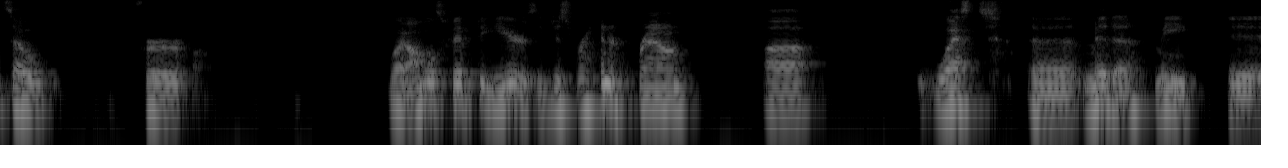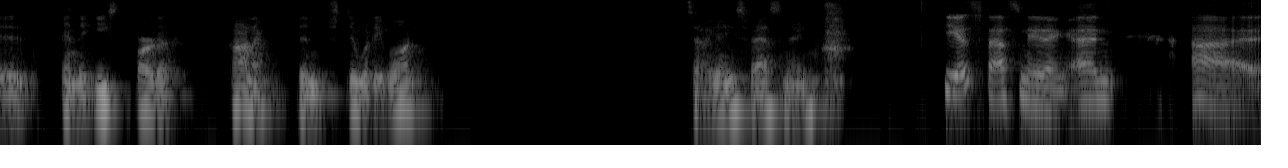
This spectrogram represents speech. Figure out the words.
So for what, almost 50 years, he just ran around uh, West uh, Midda, Meath, uh, and the east part of Connacht, and just did what he wanted. So yeah, he's fascinating. He is fascinating, and uh,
